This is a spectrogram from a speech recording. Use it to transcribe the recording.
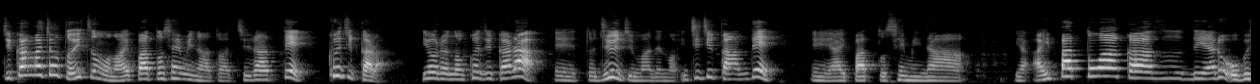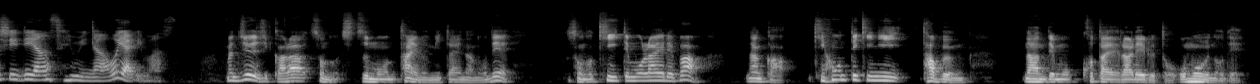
時間がちょっといつもの iPad セミナーとは違って9時から、夜の9時から、えっ、ー、と10時までの1時間で、えー、iPad セミナーいや、iPad Workers でやるオブシディアンセミナーをやります。まあ、10時からその質問タイムみたいなので、その聞いてもらえれば、なんか基本的に多分何でも答えられると思うので。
